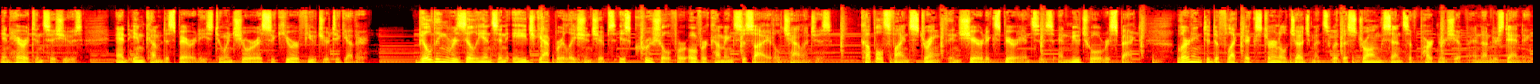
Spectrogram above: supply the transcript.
inheritance issues, and income disparities to ensure a secure future together. Building resilience in age gap relationships is crucial for overcoming societal challenges. Couples find strength in shared experiences and mutual respect, learning to deflect external judgments with a strong sense of partnership and understanding.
